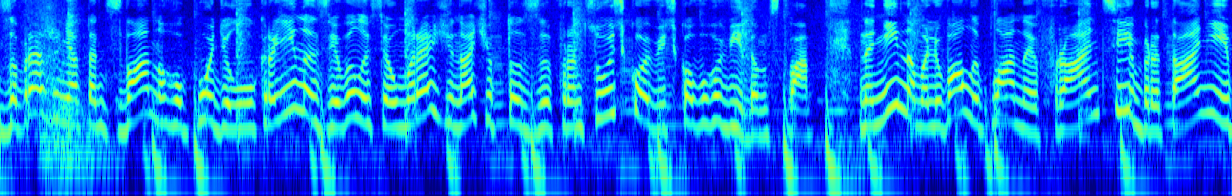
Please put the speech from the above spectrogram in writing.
Зображення так званого поділу України з'явилося у мережі, начебто з французького військового відомства. На ній намалювали плани Франції, Британії,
